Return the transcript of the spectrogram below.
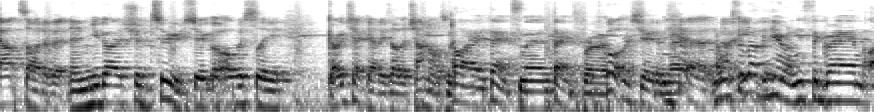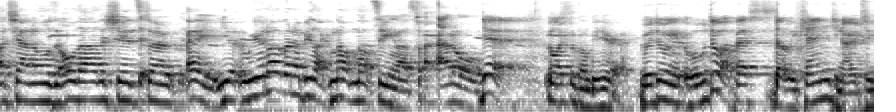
outside of it, and you guys should too. So, obviously, go check out his other channels, man. Oh, hey, thanks, man. Thanks, bro. Of course. Appreciate it, man. Yeah, and no, we're still gonna here on Instagram, our channels, all the other shit. So, hey, you, we're not gonna be like not not seeing us at all. Yeah, We're like still gonna be here. we're doing, we'll do our best that we can, you know, to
